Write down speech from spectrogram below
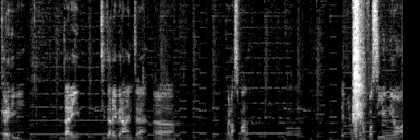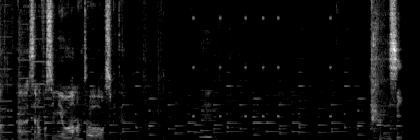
credimi, darei, ti darei veramente eh, quella spada. Se non fossi il mio, eh, se non fossi il mio amato ospite. Mm. sì.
